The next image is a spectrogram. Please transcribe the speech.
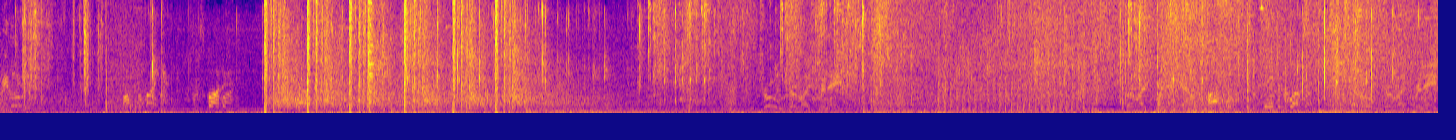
Reloading. Off the mic. I'm spotted. Throwing thermite grenade. Thermite grenade out. Hostile. Danger close. Throwing thermite grenade.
